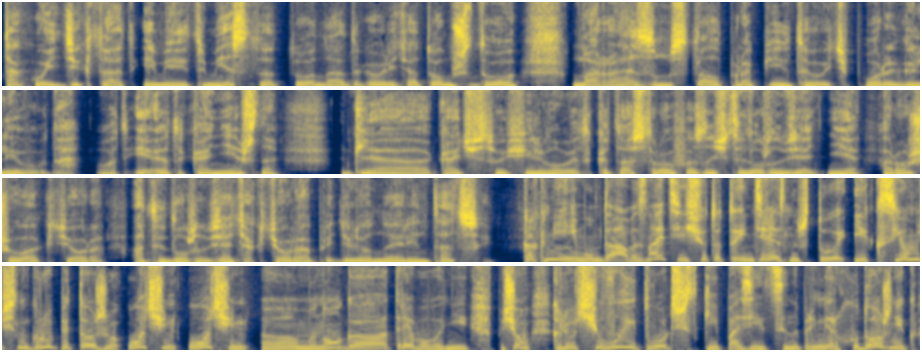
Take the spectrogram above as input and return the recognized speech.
такой диктат имеет место, то надо говорить о том, что маразм стал пропитывать поры Голливуда. Вот. И это, конечно, для качества фильмов это катастрофа. Значит, ты должен взять не хорошего актера, а ты должен взять актера определенной ориентации. Как минимум, да. Вы знаете, еще тут интересно, что и к съемочной группе тоже очень-очень э, много требований. Причем ключевые творческие позиции. Например, художник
